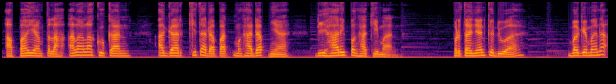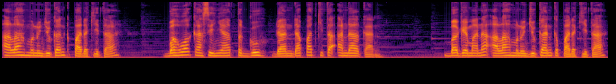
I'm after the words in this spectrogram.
Apa yang telah Allah lakukan agar kita dapat menghadapnya di hari penghakiman? Pertanyaan kedua, bagaimana Allah menunjukkan kepada kita bahwa kasih-Nya teguh dan dapat kita andalkan. Bagaimana Allah menunjukkan kepada kita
